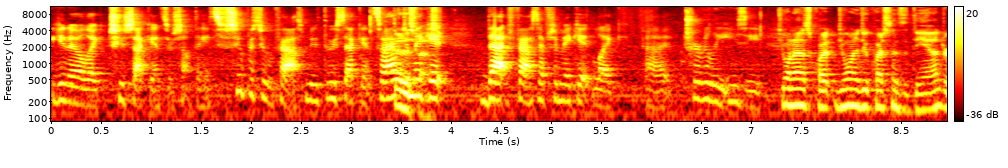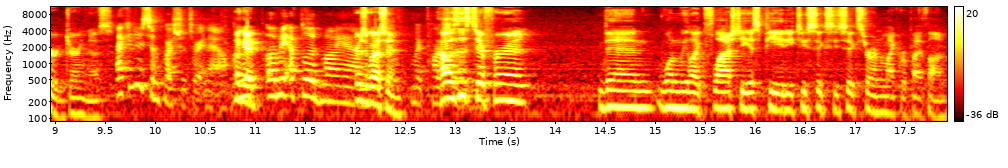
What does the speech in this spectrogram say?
you know, like two seconds or something. It's super, super fast. Maybe three seconds. So I have That to make fast. it that fast. I have to make it like uh, trivially easy. Do you want to ask? que- Do you want to do questions at the end or during this? I can do some questions right now. Let Okay. Me, let me upload my. Um, Here's a question. My How is this different than when we like flashed ESP8266 or in MicroPython?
